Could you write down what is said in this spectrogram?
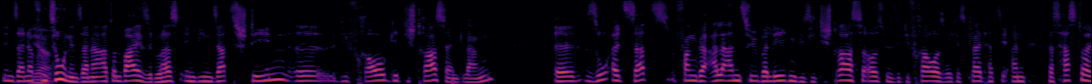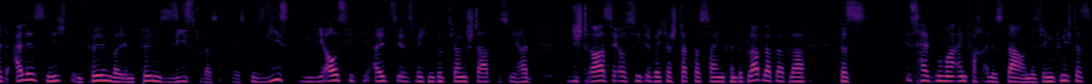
in seiner Ja. Funktion, in seiner Art und Weise. Du hast irgendwie einen Satz stehen, äh, die Frau geht die Straße entlang. Äh, so als Satz fangen wir alle an zu überlegen, wie sieht die Straße aus, wie sieht die Frau aus, welches Kleid hat sie an. Das hast du halt alles nicht im Film, weil im Film siehst du das alles. Du siehst, wie sie aussieht, wie alt sie ist, welchen sozialen Status sie hat, wie die Straße aussieht, in welcher Stadt das sein könnte, bla bla bla bla. Das ist halt nun mal einfach alles da. Und deswegen finde ich das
